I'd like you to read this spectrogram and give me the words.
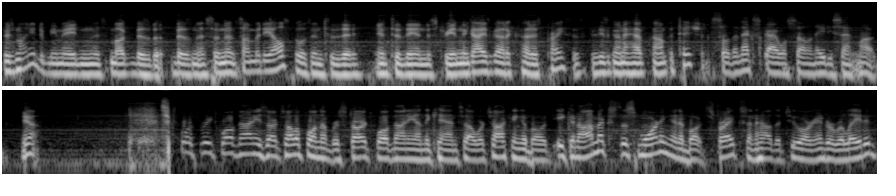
there's money to be made in this mug business." And then somebody else goes into the into the industry, and the guy's got to cut his prices because he's going to have competition. So the next guy will sell an 80 cent mug. Yeah. 643-1290 is our telephone number, star 1290 on the Cantel. We're talking about economics this morning and about strikes and how the two are interrelated.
